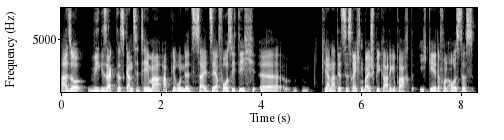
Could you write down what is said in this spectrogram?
also wie gesagt, das ganze Thema abgerundet, seid sehr vorsichtig. Äh, Kian hat jetzt das Rechenbeispiel gerade gebracht. Ich gehe davon aus, dass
